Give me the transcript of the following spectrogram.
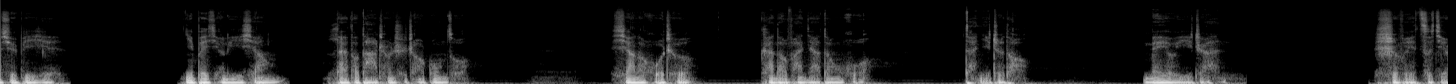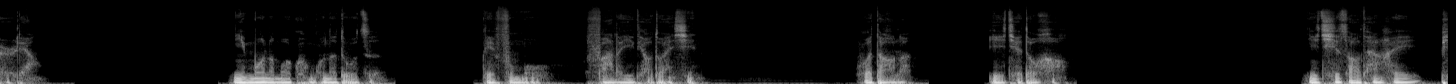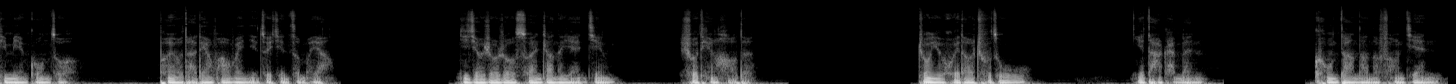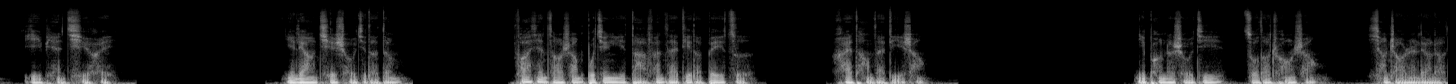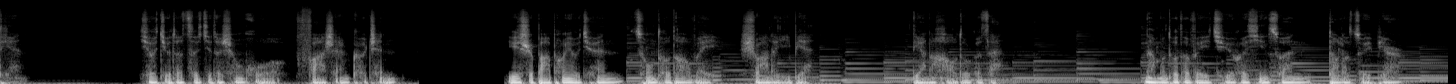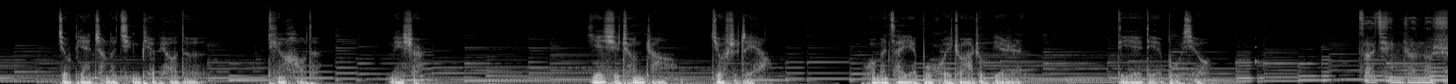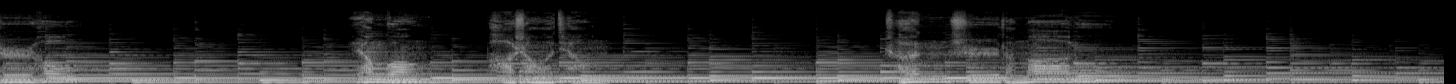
大学毕业，你背井离乡，来到大城市找工作。下了火车，看到万家灯火，但你知道，没有一盏是为自己而亮。你摸了摸空空的肚子，给父母发了一条短信：“我到了，一切都好。”你起早贪黑，拼命工作。朋友打电话问你最近怎么样，你就揉揉酸胀的眼睛，说挺好的。终于回到出租屋，你打开门，空荡荡的房间一片漆黑。你亮起手机的灯，发现早上不经意打翻在地的杯子还躺在地上。你捧着手机坐到床上，想找人聊聊天。又觉得自己的生活乏善可陈，于是把朋友圈从头到尾刷了一遍，点了好多个赞。那么多的委屈和心酸到了嘴边儿，就变成了轻飘飘的“挺好的，没事儿”。也许成长就是这样，我们再也不会抓住别人，喋喋不休。在清晨的时候。阳光爬上了墙，城市的马路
